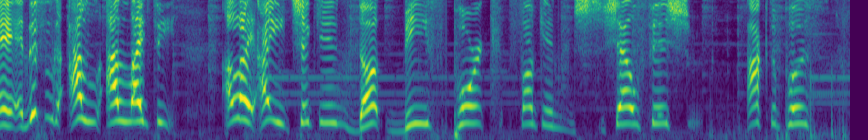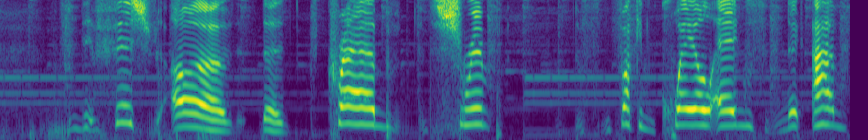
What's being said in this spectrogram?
and, and this is I I like to I like I eat chicken, duck, beef, pork, fucking shellfish, octopus, fish, uh, the crab, shrimp, fucking quail eggs. I have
